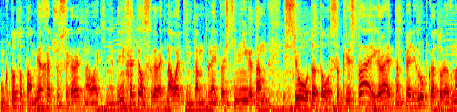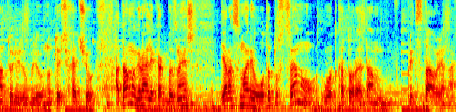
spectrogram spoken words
ну, кто-то там, я хочу сыграть на Вакине. Да не хотел сыграть на Вакине, там, блядь, почти не там из всего вот этого сет-листа играет там пять групп, которые я в натуре люблю. Ну, то есть хочу. А там играли, как бы, знаешь, я рассматривал вот эту сцену, вот, которая там представлена,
